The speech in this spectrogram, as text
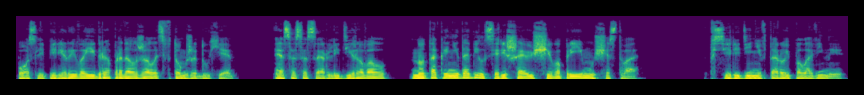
После перерыва игра продолжалась в том же духе. СССР лидировал, но так и не добился решающего преимущества. В середине второй половины,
